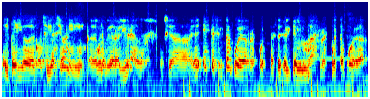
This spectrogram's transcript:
el periodo de conciliación y cada uno quedará liberado. O sea, e, este sector puede dar respuestas, es el que más respuesta puede dar.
